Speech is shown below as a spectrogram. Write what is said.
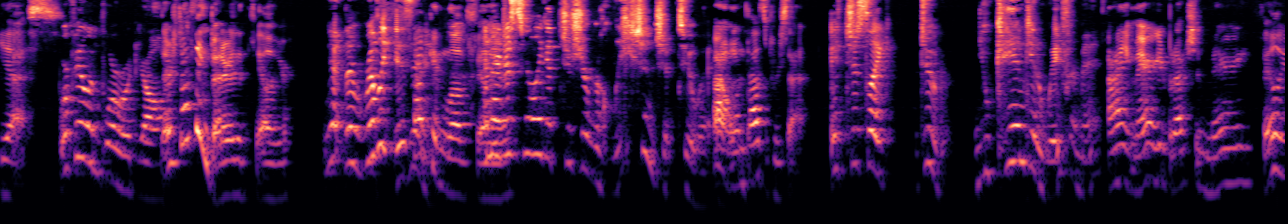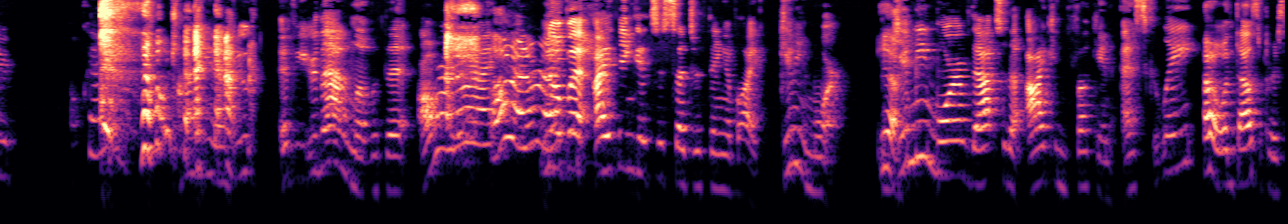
Yes. We're failing forward, y'all. There's nothing better than failure. Yeah, there really isn't. fucking love failure. And. I just feel like it's just your relationship to it. Oh, 1000%. It's just like, dude, you can get away from it. I ain't married, but I should marry failure. Okay. okay. I mean, if you if you're that in love with it, all right, all right. all right, all right. No, but I think it's just such a thing of like, give me more. Yeah. Give me more of that so that I can fucking escalate Oh, 1000%.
